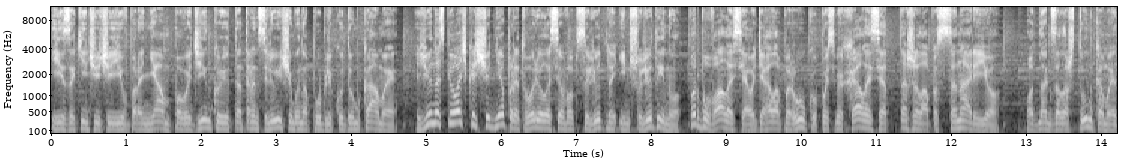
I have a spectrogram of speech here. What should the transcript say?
і закінчуючи її вбранням, поведінкою та транслюючими на публіку думками. Юна співачка щодня перетворювалася в абсолютно іншу людину, фарбувалася, одягала перуку, посміхалася та жила по сценарію. Однак за лаштунками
